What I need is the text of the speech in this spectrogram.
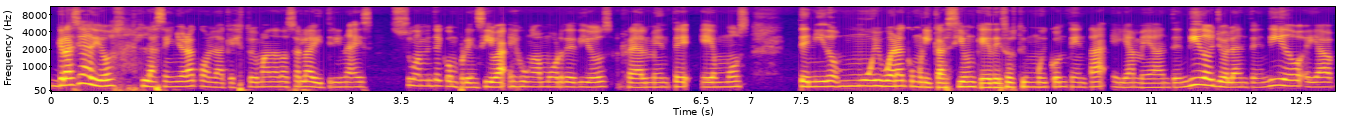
Gracias a Dios, la señora con la que estoy mandando a hacer la vitrina es sumamente comprensiva, es un amor de Dios, realmente hemos tenido muy buena comunicación, que de eso estoy muy contenta. Ella me ha entendido, yo la he entendido, ella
